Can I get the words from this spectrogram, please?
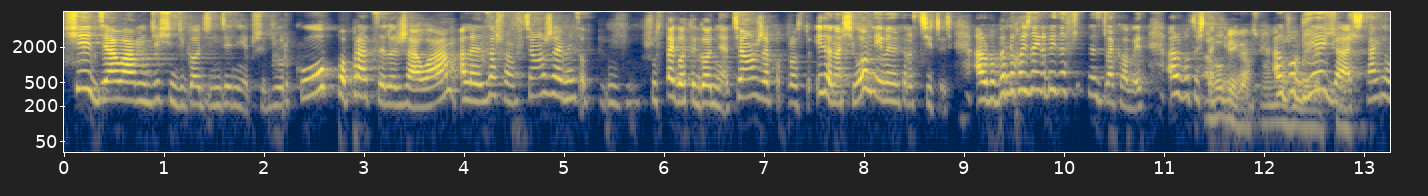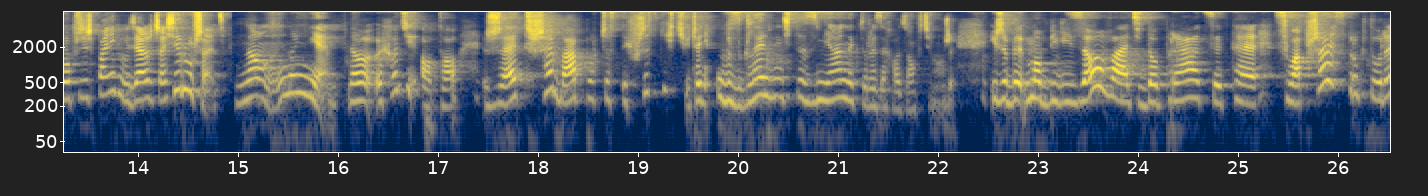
siedziałam 10 godzin dziennie przy biurku, po pracy leżałam, ale zaszłam w ciążę, więc od szóstego tygodnia ciążę po prostu idę na siłownię i będę teraz ćwiczyć. Albo będę chodzić najlepiej na fitness dla kobiet, albo coś Albo takiego. biegać, bo Albo biegać biegać, tak? No bo przecież pani powiedziała, że trzeba się ruszać. No, no nie. No, chodzi o to, że trzeba podczas tych wszystkich ćwiczeń uwzględnić te zmiany, które zachodzą w ciąży. I żeby mobilizować do pracy te słabsze struktury,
